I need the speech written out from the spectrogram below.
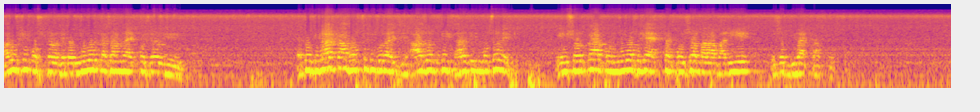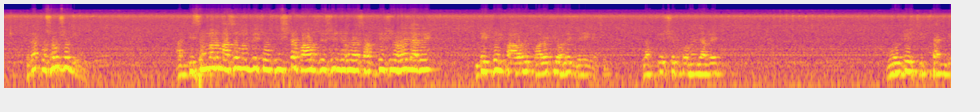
মানুষকে কষ্ট লাগে বন্ধুদের কাছে আমরা এক পয়সাও নিয়ে এত বিরাট কাজ হস্তটি করাইছে আজ অব্দি সাড়ে তিন বছরে এই সরকার কনজিউমার থেকে একটা পয়সা বাড়া বাড়িয়ে এসব বিরাট কাজ করছে। এটা প্রশংসনীয়। আর ডিসেম্বর মাসের মধ্যে চৌত্রিশটা পাওয়ার স্টেশন যখন সাবস্টেশন হয়ে যাবে, দেখবেন পাওয়ারের কোয়ালিটি অনেক বেড়ে গেছে। ফ্লাকচুয়েশন কমে যাবে। ভোল্টেজ ঠিক থাকবে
